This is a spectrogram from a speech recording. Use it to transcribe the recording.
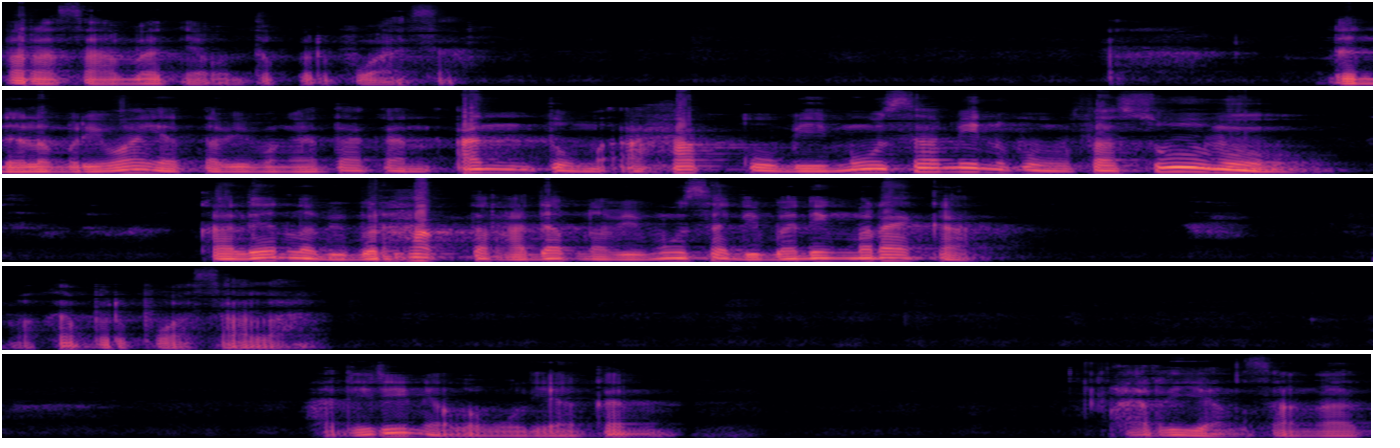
para sahabatnya untuk berpuasa. Dan dalam riwayat Nabi mengatakan, Antum ahaqqu bi Musa minhum fasumu. Kalian lebih berhak terhadap Nabi Musa dibanding mereka. Maka berpuasalah. Hadirin yang Allah muliakan, hari yang sangat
